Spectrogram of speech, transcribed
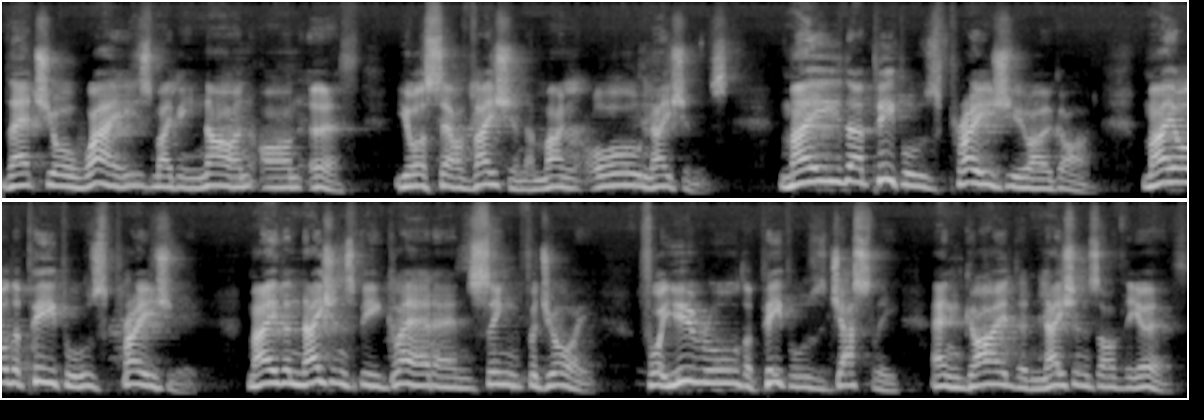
that your ways may be known on earth, your salvation among all nations. May the peoples praise you, O God. May all the peoples praise you. May the nations be glad and sing for joy. For you rule the peoples justly and guide the nations of the earth.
